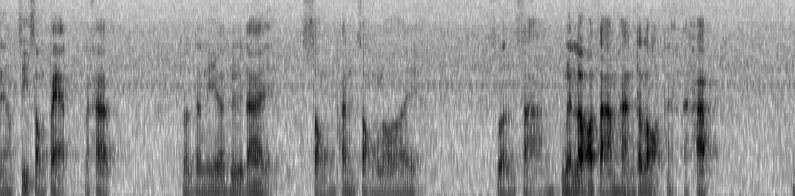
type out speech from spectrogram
นะครับสี่สองแปดนะครับ ส่วนตอนนี้ก็คือได้สองพันสองร้อยส่วนสามเหมือนเราเอาสามหารตลอดนะครับอ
